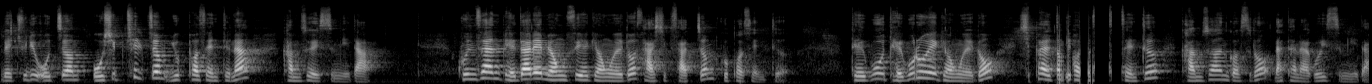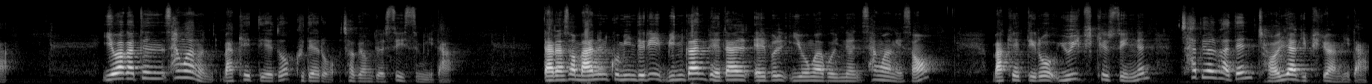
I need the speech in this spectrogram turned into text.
매출이 57.6%나 감소했습니다. 군산 배달의 명수의 경우에도 44.9%, 대구 대구로의 경우에도 18.2% 감소한 것으로 나타나고 있습니다. 이와 같은 상황은 마켓디에도 그대로 적용될 수 있습니다. 따라서 많은 구민들이 민간 배달 앱을 이용하고 있는 상황에서 마켓디로 유입시킬 수 있는 차별화된 전략이 필요합니다.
